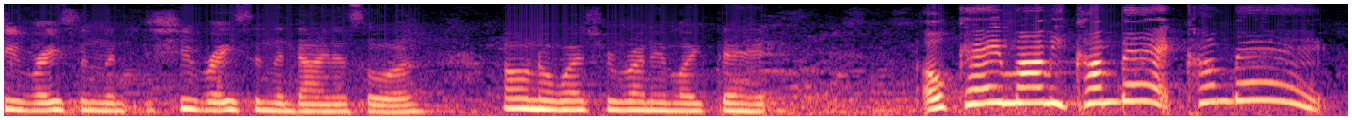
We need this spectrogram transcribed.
She racing the she racing the dinosaur. I don't know why she running like that. Okay, mommy, come back, come back.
